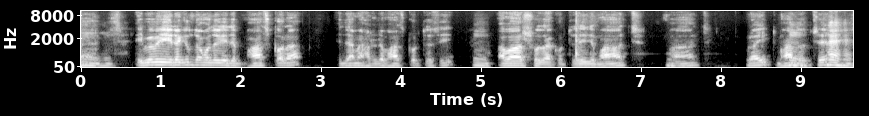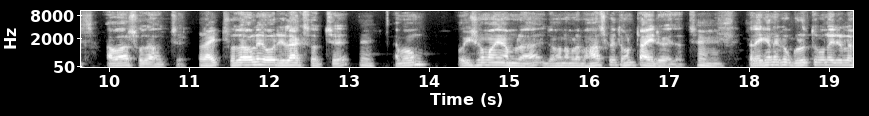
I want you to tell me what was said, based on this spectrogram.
হ্যাঁ। এইভাবে এটা কিন্তু আমাদের এই যে ভাঁজ করা এই যে আমি হাঁটুটা ভাঁজ করতেছি আবার সোজা করতেছি এই যে ভাঁজ ভাঁজ রাইট ভাঁজ হচ্ছে হ্যাঁ হ্যাঁ। আবার সোজা হচ্ছে। রাইট সোজা হলে ও রিল্যাক্স হচ্ছে। এবং ওই সময় আমরা যখন আমরা ভাঁজ করি তখন টাইট হয়ে যাচ্ছে। তাহলে এখানে খুব গুরুত্বপূর্ণ যেগুলো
